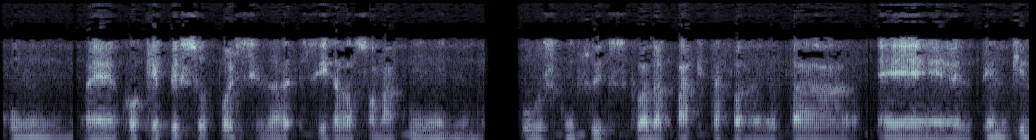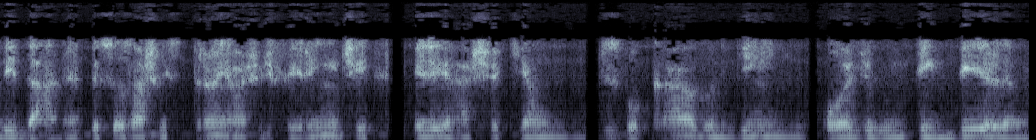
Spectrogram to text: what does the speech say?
com é, qualquer pessoa pode se, se relacionar com os conflitos que o Adapak está tá, é, tendo que lidar. Né? Pessoas acham estranho, acham diferente, ele acha que é um desbocado, ninguém pode entender né,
